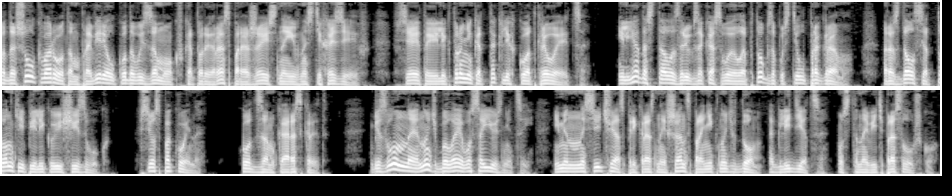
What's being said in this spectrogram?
Подошел к воротам, проверил кодовый замок, в который раз поражаясь наивности хозяев. Вся эта электроника так легко открывается. Илья достал из рюкзака свой лэптоп, запустил программу. Раздался тонкий пиликающий звук. Все спокойно. Код замка раскрыт. Безлунная ночь была его союзницей. Именно сейчас прекрасный шанс проникнуть в дом, оглядеться, установить прослушку.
